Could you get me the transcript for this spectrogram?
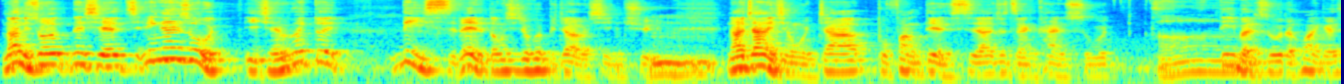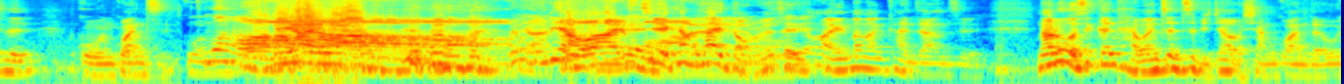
然后你说那些，应该说我以前会对历史类的东西就会比较有兴趣。嗯，然后加上以前我家不放电视啊，就只能看书。哦，第一本书的话，应该是《古文观止》。哇厉害吧？哇很无聊啊，对其实也看不太懂，对所以后来慢慢看这样子。那如果是跟台湾政治比较有相关的，我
